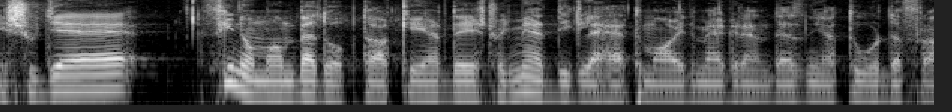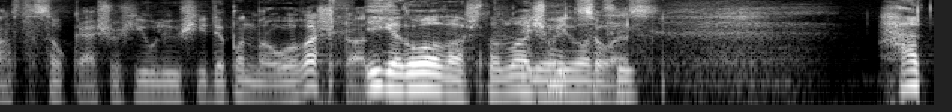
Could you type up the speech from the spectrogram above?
és ugye finoman bedobta a kérdést, hogy meddig lehet majd megrendezni a Tour de France-t a szokásos júliusi időpontban. Olvastad? Igen, olvastam, nagyon jó cikk. Hát...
